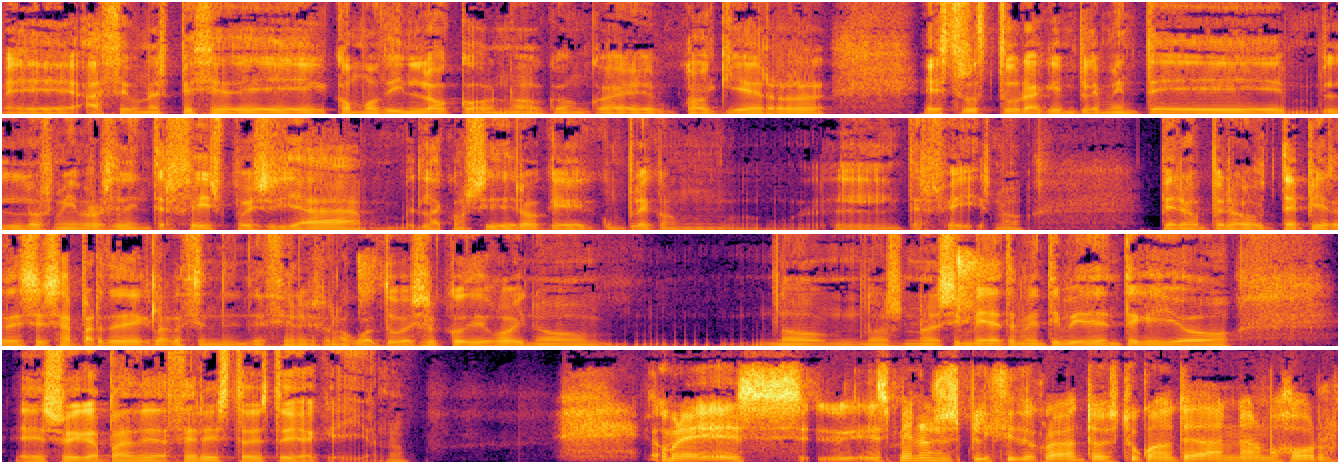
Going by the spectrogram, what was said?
eh, hace una especie de comodín loco, ¿no? Con cualquier estructura que implemente los miembros del interface, pues ya la considero que cumple con el interface, ¿no? Pero, pero te pierdes esa parte de declaración de intenciones, con lo cual tú ves el código y no, no, no, es inmediatamente evidente que yo eh, soy capaz de hacer esto, esto y aquello, ¿no? Hombre, es, es menos explícito, claro. Entonces tú cuando te dan a lo mejor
